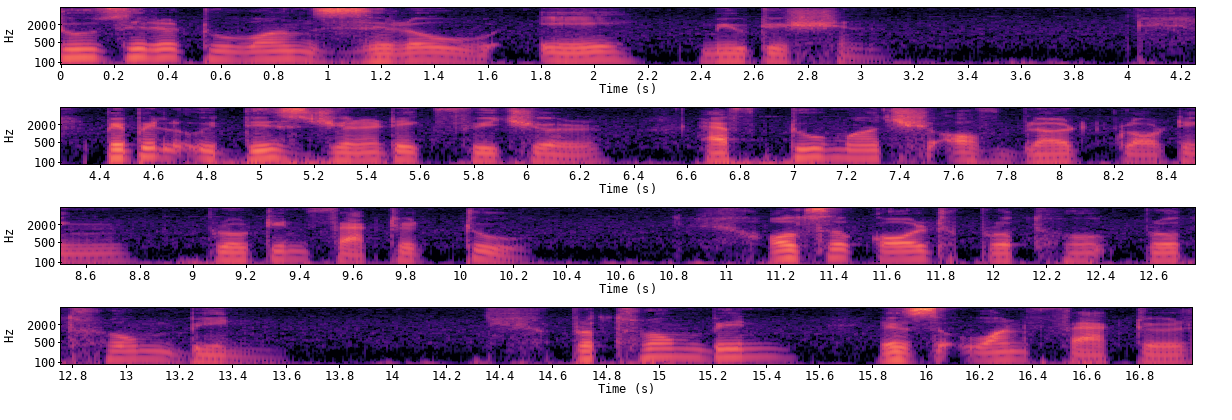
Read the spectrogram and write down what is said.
20210A mutation. People with this genetic feature have too much of blood clotting protein factor 2, also called prothrombin. Prothrombin is one factor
